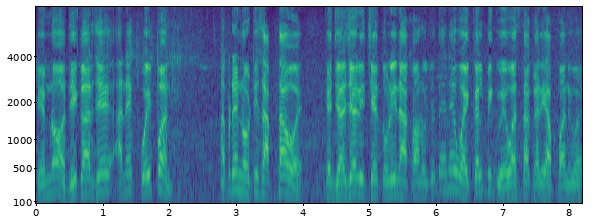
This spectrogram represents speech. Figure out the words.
એમનો અધિકાર છે અને કોઈ પણ આપણે નોટિસ આપતા હોય કે જર્જરિત છે, તોડી નાખવાનું છે, તો એને વૈકલ્પિક વ્યવસ્થા કરી આપવાની હોય.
